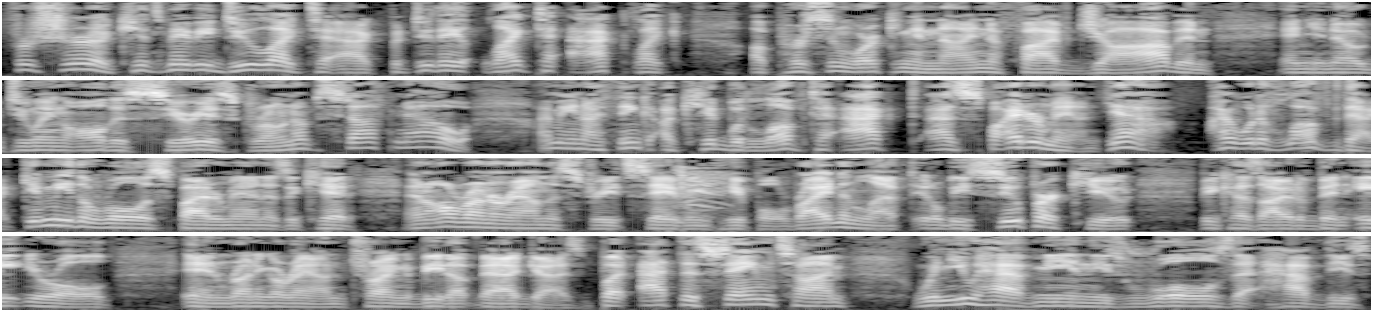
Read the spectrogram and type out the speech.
For sure, kids maybe do like to act, but do they like to act like a person working a nine to five job and, and, you know, doing all this serious grown up stuff? No. I mean, I think a kid would love to act as Spider-Man. Yeah. I would have loved that. Give me the role of Spider-Man as a kid and I'll run around the streets saving people right and left. It'll be super cute because I would have been eight year old and running around trying to beat up bad guys. But at the same time, when you have me in these roles that have these,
